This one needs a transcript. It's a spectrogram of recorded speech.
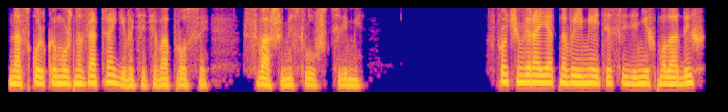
насколько можно затрагивать эти вопросы с вашими слушателями? Впрочем, вероятно, вы имеете среди них молодых,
